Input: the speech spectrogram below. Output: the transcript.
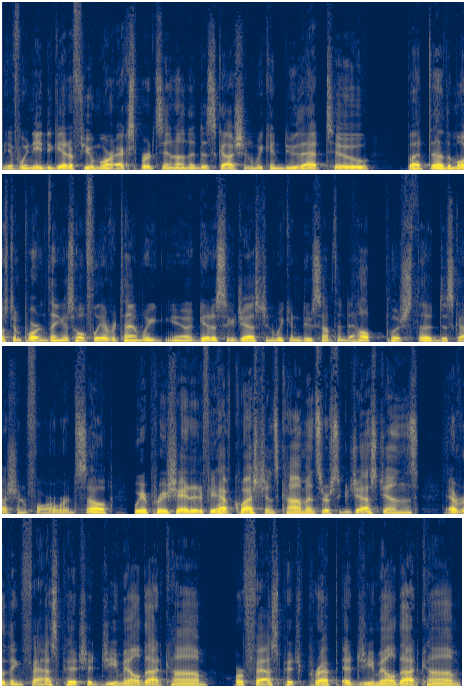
we if we need to get a few more experts in on the discussion, we can do that too. But uh, the most important thing is hopefully every time we you know get a suggestion, we can do something to help push the discussion forward. So we appreciate it. If you have questions, comments, or suggestions, everything fastpitch at gmail.com or fastpitchprep at gmail.com.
